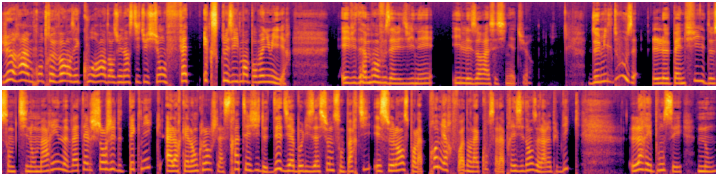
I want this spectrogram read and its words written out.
Je rame contre vents et courants dans une institution faite exclusivement pour me nuire. Évidemment, vous avez deviné, il les aura ces signatures. 2012, le Pen-fille de son petit nom Marine va-t-elle changer de technique alors qu'elle enclenche la stratégie de dédiabolisation de son parti et se lance pour la première fois dans la course à la présidence de la République? La réponse est non.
